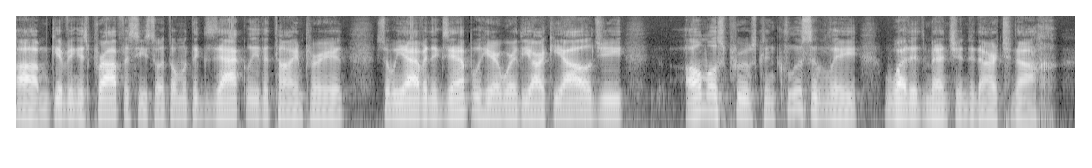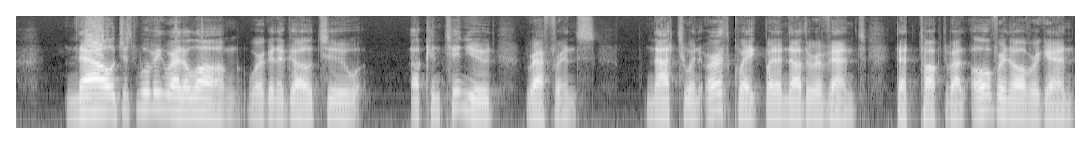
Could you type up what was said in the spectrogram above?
um, giving his prophecy. So it's almost exactly the time period. So we have an example here where the archaeology almost proves conclusively what is mentioned in our Tanakh. Now, just moving right along, we're going to go to a continued reference not to an earthquake, but another event that talked about over and over again,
